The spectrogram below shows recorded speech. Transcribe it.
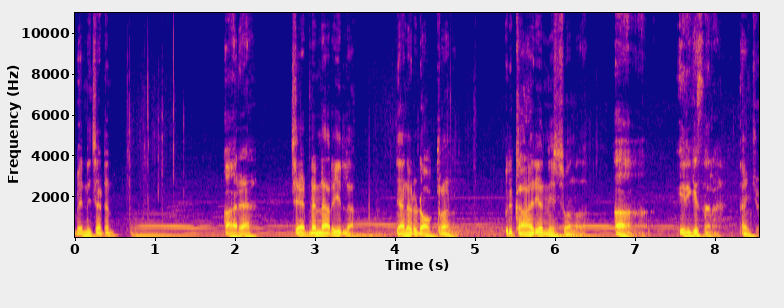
ബെന്നിച്ചേട്ടൻ? ആരാ? ചേട്ടൻ എന്നെ അറിയില്ല. ഞാനൊരു ഡോക്ടറാണ്. ഒരു കാര്യം അന്വേഷിച്ച് വന്നത്. ആ ഇരിക്കും സാറേ. താങ്ക് യു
